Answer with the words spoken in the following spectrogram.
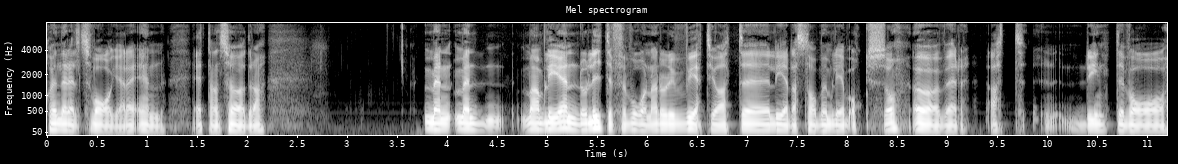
generellt svagare än ettan södra. Men, men man blir ändå lite förvånad och det vet jag att eh, ledarstaben blev också över att det inte var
